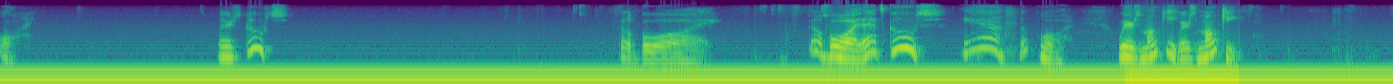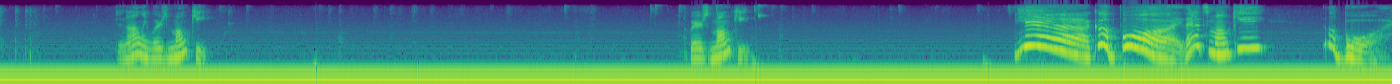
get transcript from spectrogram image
boy. Where's Goose? Good boy. Good boy. That's Goose. Yeah, good boy. Where's Monkey? Where's Monkey? Denali, where's Monkey? Where's Monkey? Yeah, good boy. That's Monkey. Good boy.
